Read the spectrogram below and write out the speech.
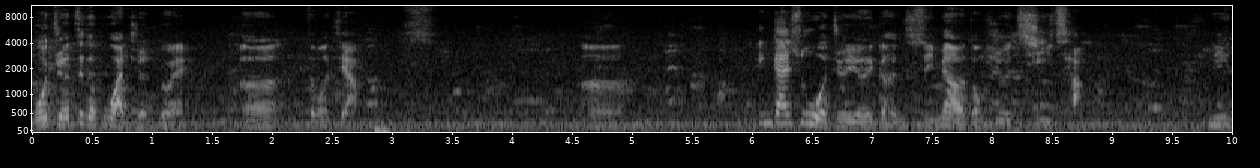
我觉得这个不完全对。呃，怎么讲？呃，应该说，我觉得有一个很奇妙的东西，就是气场。你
